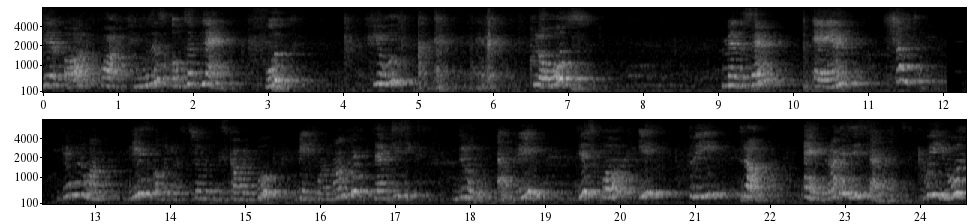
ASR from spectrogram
There are five uses of the plant. Food, fuel, clothes, medicine, and shelter. Junior 1, please open your Still Discover book, page 136. Draw a tree. This part is tree trunk. And write this sentence. We use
